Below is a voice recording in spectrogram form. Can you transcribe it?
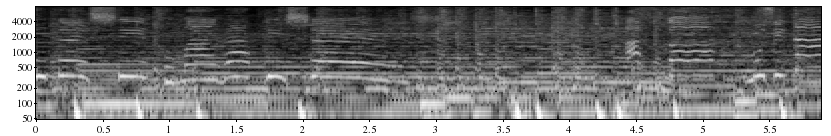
ούτε εσύ που μ' αγάπησες. Αυτό μου ζητάς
